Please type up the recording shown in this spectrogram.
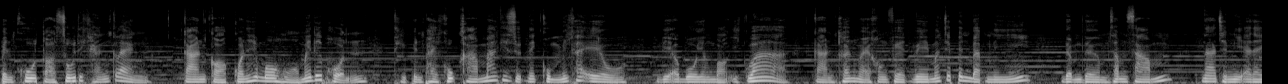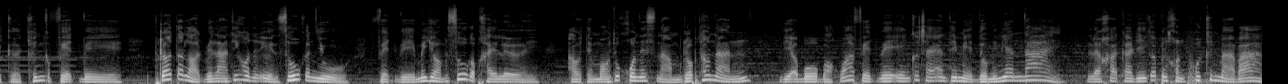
เป็นคู่ต่อสู้ที่แข็งแกร่ง การก่อกวนให้โมโหไม่ได้ผล ถือเป็นภัยคุกคามมากที่สุดในกลุ่มมิคาเอล เดียโบยังบอกอีกว่า การเคลื่อนไหวของเฟดเวย์มักจะเป็นแบบนี้ เดิมๆ ซ้ำๆ น่าจะมีอะไรเกิดขึ้นกับเฟดเวย์เพราะตลอดเวลาที่คนอื่นๆสู้กันอยู่ เฟดเวย์ไม่ยอมสู้กับใครเลย เอาแต่มองทุกคนในสนามรบเท่านั้น เดียโบบอกว่าเฟดเวย์เองก็ใช้อันติเมตโดมิเนียนได้ แล้วคาการีก็เป็นคนพูดขึ้นมาบ้าง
